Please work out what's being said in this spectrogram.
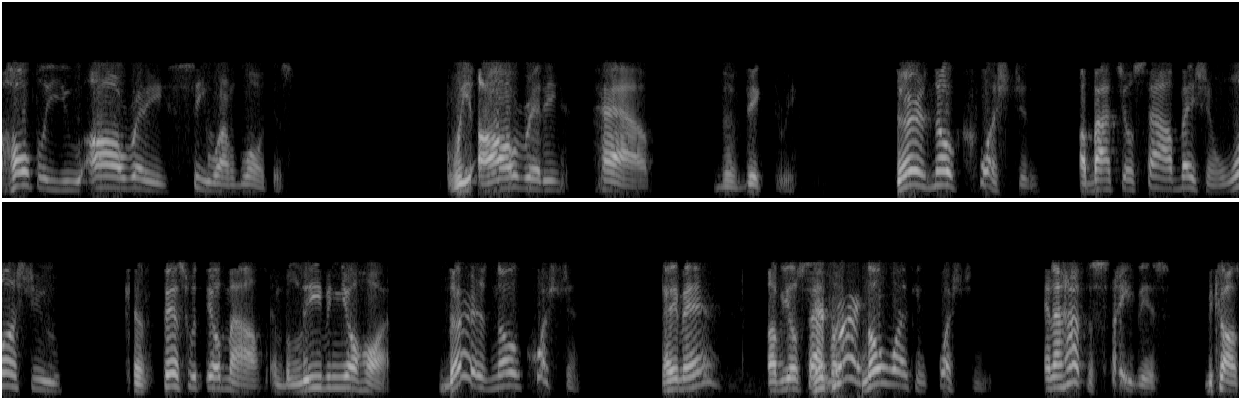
hopefully you already see where I'm going with this. We already have the victory. There is no question about your salvation once you confess with your mouth and believe in your heart. There is no question, amen, of your salvation. right. No one can question you. And I have to say this because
